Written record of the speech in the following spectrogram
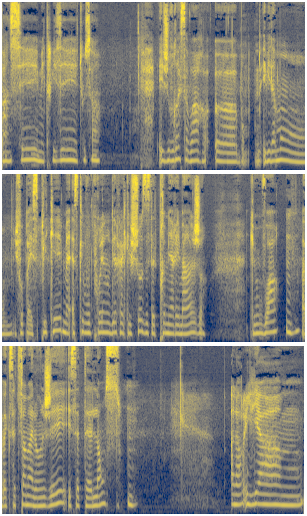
pensé, maîtrisé, et tout ça. Et je voudrais savoir, euh, bon, évidemment, il faut pas expliquer, mais est-ce que vous pourriez nous dire quelque chose de cette première image qu'on voit Mhm. avec cette femme allongée et cette lance Alors, il y a hum,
